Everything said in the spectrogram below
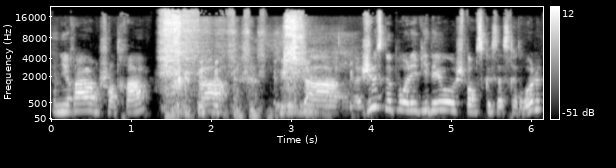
On ira, on chantera. Ça, ça, juste pour les vidéos, je pense que ça serait drôle.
